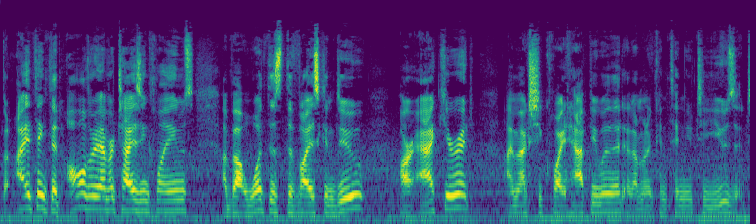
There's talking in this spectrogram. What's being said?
But I think that all their advertising claims about what this device can do are accurate. I'm actually quite happy with it and I'm going to continue to use it.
